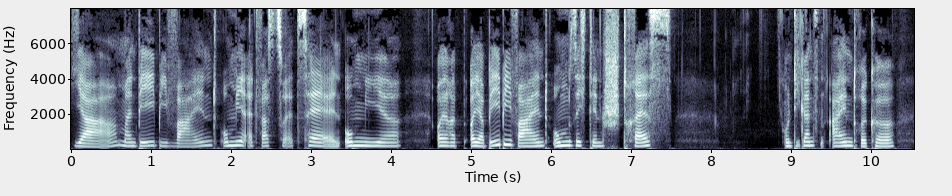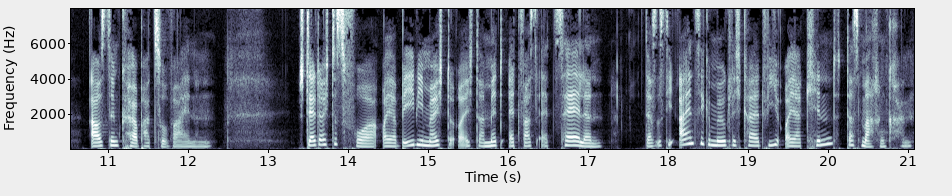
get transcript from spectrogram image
ja, mein Baby weint, um mir etwas zu erzählen, um mir eure, euer Baby weint, um sich den Stress und die ganzen Eindrücke aus dem Körper zu weinen. Stellt euch das vor, euer Baby möchte euch damit etwas erzählen. Das ist die einzige Möglichkeit, wie euer Kind das machen kann.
